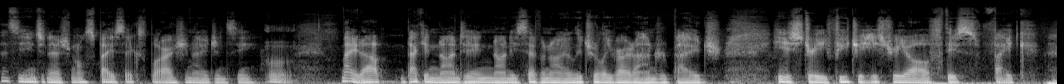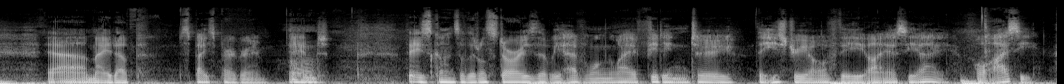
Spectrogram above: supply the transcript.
That's the International Space Exploration Agency. Mm. Made up back in 1997, I literally wrote a hundred-page history, future history of this fake, uh, made-up space program. And these kinds of little stories that we have along the way fit into the history of the ISEA or ICI.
